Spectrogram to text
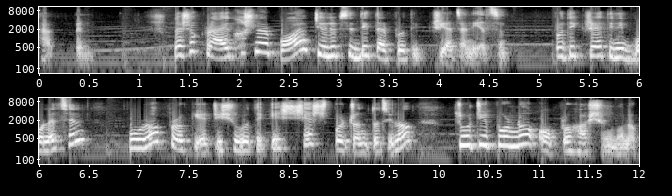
থাকবেন। দর্শক, রায় ঘোষণার পর টিউলিপ সিদ্দিক তার প্রতিক্রিয়া জানিয়েছেন। প্রতিক্রিয়ায় তিনি বলেছেন, পুরো প্রক্রিয়াটি শুরু থেকে শেষ পর্যন্ত ছিল ত্রুটিপূর্ণ ও প্রহসনমূলক।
